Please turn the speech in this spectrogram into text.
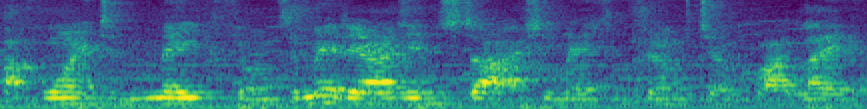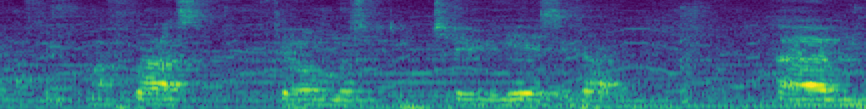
I've wanted to make films. Admittedly, I didn't start actually making films till quite late. I think my first film was two years ago. Um,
